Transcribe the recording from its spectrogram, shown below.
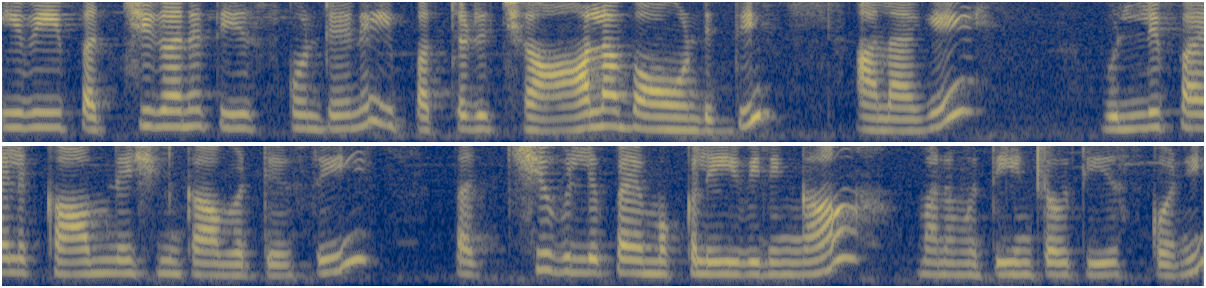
ఇవి పచ్చిగానే తీసుకుంటేనే ఈ పచ్చడి చాలా బాగుండిద్ది. అలాగే ఉల్లిపాయల కాంబినేషన్ కాబట్టేసి పచ్చి ఉల్లిపాయ ముక్కలు ఈ విధంగా మనము దీంట్లోకి తీసుకొని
